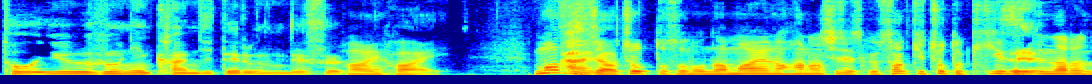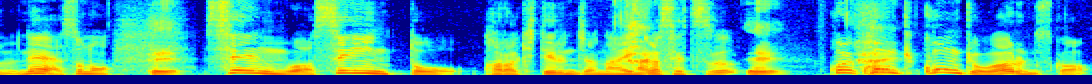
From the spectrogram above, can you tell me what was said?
というふうに感じてるんです。はいはい。まずじゃあちょっとその名前の話ですけど、さっきちょっと聞き捨てならぬね、そのええ。千はセイントから来てるんじゃないか説、ええ。これ根拠,、根拠があるんですか？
